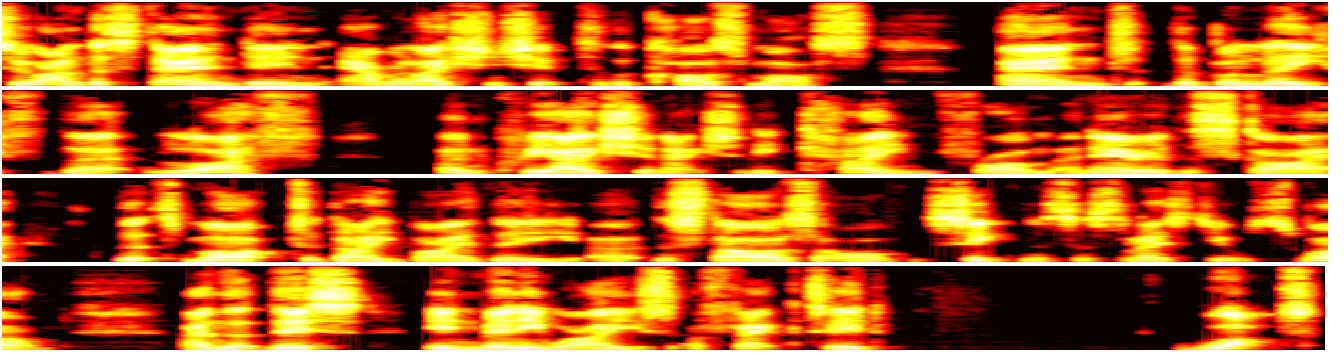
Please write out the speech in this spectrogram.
to understanding our relationship to the cosmos and the belief that life and creation actually came from an area of the sky that's marked today by the uh, the stars of Cygnus, the celestial swan, and that this, in many ways, affected what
